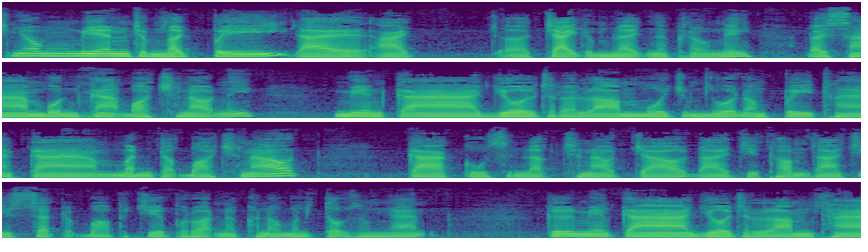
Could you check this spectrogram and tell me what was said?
ខ្ញុំមានចំណុច2ដែលអាចចែករំលែកនៅក្នុងនេះដោយសារមុនការបោះឆ្នោតនេះ មានការយល់ច្រឡំមួយចំនួនអំពីថាការមិនទៅបោះឆ្នោត ការគូសញ្ញលឹកឆ្នោតចោលដែលជាធម្មតាជាសិទ្ធិរបស់ប្រជាពលរដ្ឋនៅក្នុងបន្ទប់សម្ងាត់គឺមានការយល់ច្រឡំថា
